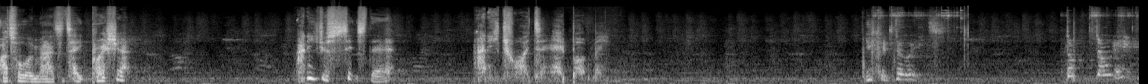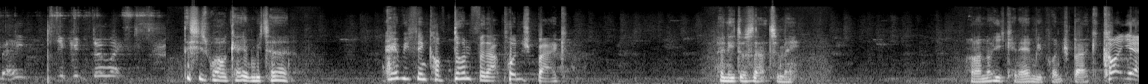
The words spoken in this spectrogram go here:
I taught him how to take pressure. And he just sits there and he tried to headbutt me. You can do it. Don't, don't hit me. You can do it. This is what I get in return. Everything I've done for that punch bag. And he does that to me. And I know you can hear me punch back. Can't you?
